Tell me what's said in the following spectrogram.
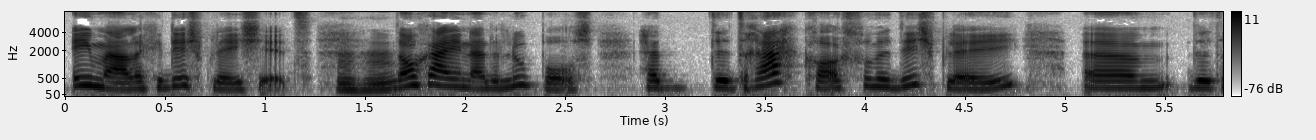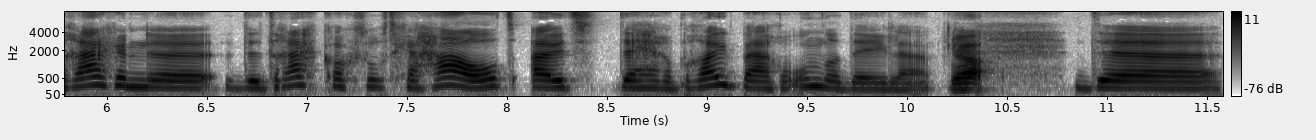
eenmalige display zit. Mhm. Dan ga je naar de loopholes. Het, de draagkracht van de display, um, de, dragende, de draagkracht wordt gehaald uit de herbruikbare onderdelen. Ja. De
